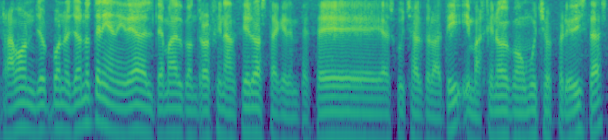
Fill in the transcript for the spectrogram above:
Ramón, yo, bueno, yo no tenía ni idea del tema del control financiero hasta que empecé a escuchártelo a ti. Imagino que como muchos periodistas.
